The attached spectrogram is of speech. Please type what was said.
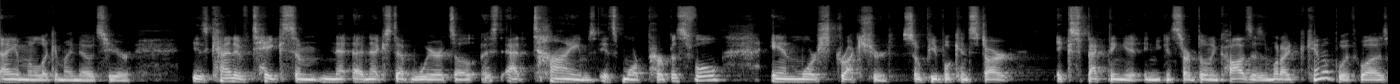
I am going to look at my notes here. Is kind of take some ne- a next step where it's a, at times it's more purposeful and more structured, so people can start expecting it, and you can start building causes. And what I came up with was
